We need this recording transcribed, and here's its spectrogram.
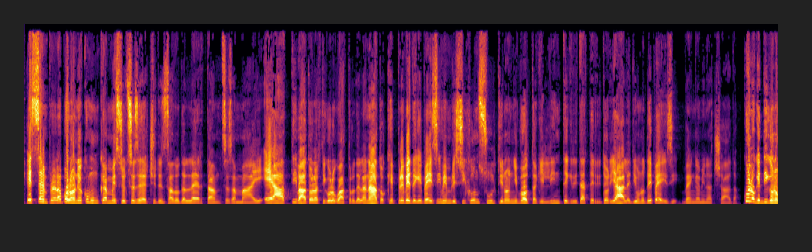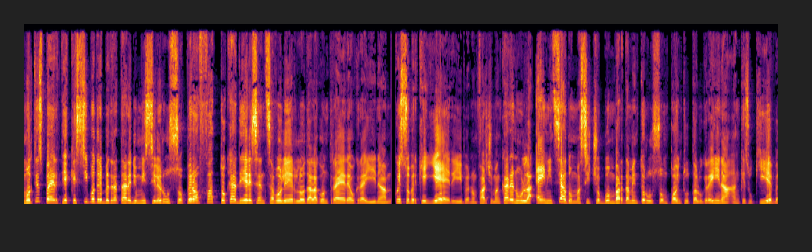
E sempre la Polonia comunque ha messo il suo esercito in stato d'allerta, se sa mai, e ha attivato l'articolo 4 della NATO, che prevede che i paesi membri si consultino ogni volta che l'integrità territoriale di uno dei paesi venga minacciata. Quello che dicono molti esperti è che si potrebbe trattare di un missile russo, però fatto cadere senza volerlo dalla contraerea ucraina. Questo perché ieri, per non farci mancare nulla, è iniziato un massiccio bombardamento russo un po' in tutta l'Ucraina, anche su Kiev.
